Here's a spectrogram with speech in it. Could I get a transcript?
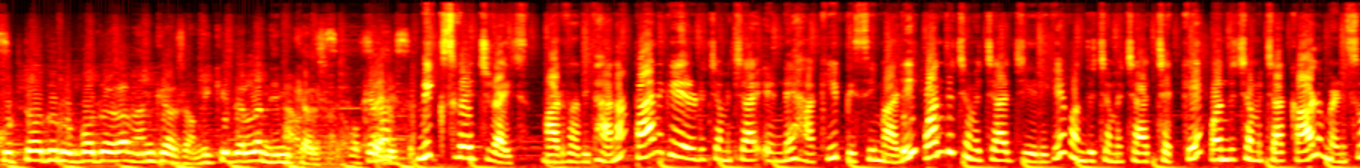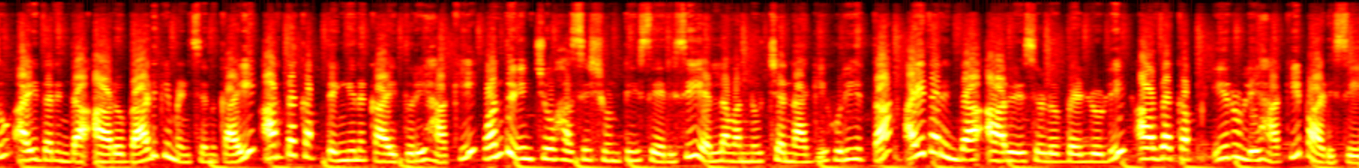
ಕುಟ್ಟೋದು ರುಬ್ಬೋದು ಎಲ್ಲ ನನ್ನ ಕೆಲಸ ಮಿಕ್ಕಿದ್ದೆಲ್ಲ ನಿಮ್ಮ ಕೆಲಸ ಓಕೆ ಮಿಕ್ಸ್ ವೆಜ್ ರೈಸ್ ಮಾಡುವ ವಿಧಾನ ಪ್ಯಾನ್ಗೆ ಎರಡು ಚಮಚ ಎಣ್ಣೆ ಹಾಕಿ ಬಿಸಿ ಮಾಡಿ ಒಂದು ಚಮಚ ಜೀರಿಗೆ ಒಂದು ಚಮಚ ಚಕ್ಕೆ ಒಂದು ಚಮಚ ಕಾಳು ಮೆಣಸು ಐದರಿಂದ ಆರು ಬಾಡಿಗೆ ಮೆಣಸಿನಕಾಯಿ ಅರ್ಧ ಕಪ್ ತೆಂಗಿನಕಾಯಿ ತುರಿ ಹಾಕಿ ಒಂದು ಇಂಚು ಹಸಿ ಶುಂಠಿ ಸೇರಿಸಿ ಎಲ್ಲವನ್ನು ಚೆನ್ನಾಗಿ ಹುರಿಯುತ್ತಾ ಐದರಿಂದ ಆರು ಎಸಳು ಬೆಳ್ಳುಳ್ಳಿ ಅರ್ಧ ಕಪ್ ಈರುಳ್ಳಿ ಹಾಕಿ ಬಾಡಿಸಿ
